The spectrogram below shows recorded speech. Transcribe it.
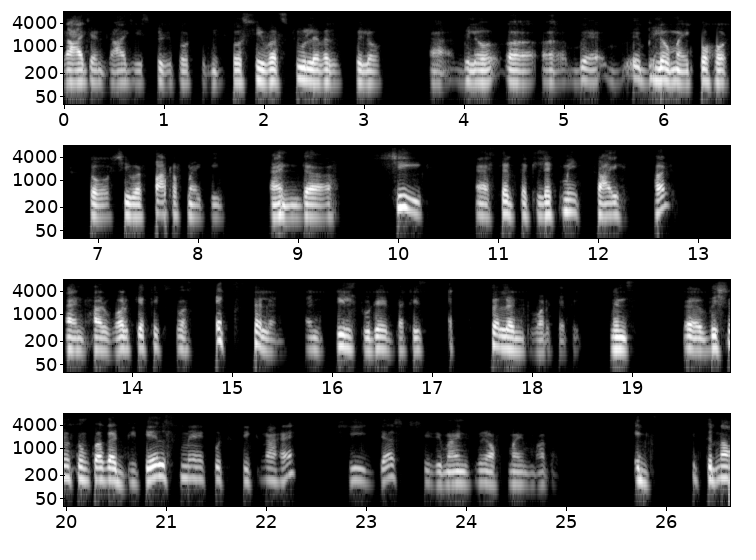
Raj and Raj used to report to me. So she was two levels below uh, below uh, uh, b- below my cohort. So she was part of my team, and uh, she uh, said that let me try her, and her work ethics was excellent. And till today, that is excellent work ethics. Means uh, विष्णु तुमको अगर डिटेल्स में कुछ सीखना है she just she reminds me of my mother. Ex- इतना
